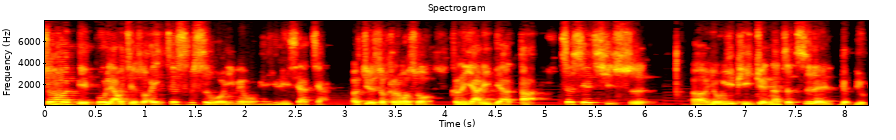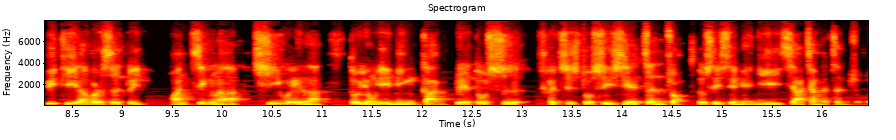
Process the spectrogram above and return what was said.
所以他们也不了解说，哎，这是不是我因为我免疫力下降？呃，就是说可能我说可能压力比较大，这些其实呃容易疲倦啊这之类流流鼻涕啊，或者是对。环境啦、气味啦，都容易敏感，这些都是其实都是一些症状，都是一些免疫力下降的症状。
